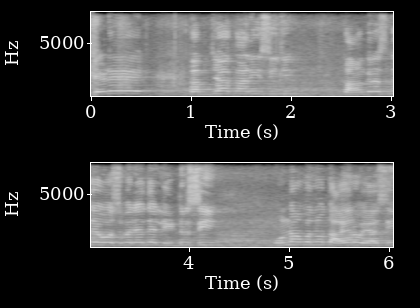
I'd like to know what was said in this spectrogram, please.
ਜਿਹੜੇ ਕਬਜ਼ਾਕਾਰੀ ਸੀ ਜੀ ਕਾਂਗਰਸ ਦੇ ਉਸ ਵੇਲੇ ਦੇ ਲੀਡਰ ਸੀ ਉਹਨਾਂ ਵੱਲੋਂ ਦਾਇਰ ਹੋਇਆ ਸੀ।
